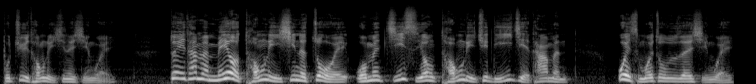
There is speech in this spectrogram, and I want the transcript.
不具同理心的行为，对于他们没有同理心的作为，我们即使用同理去理解他们为什么会做出这些行为，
